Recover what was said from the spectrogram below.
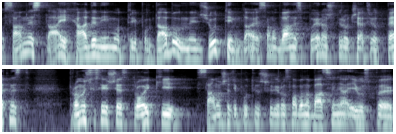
18, a i Haden je imao triple-double, međutim, dao je samo 12 poena, šutirao 4 od 15, promašio i šest trojki, samo četiri puta šutirao slobodna bacanja i uspe,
